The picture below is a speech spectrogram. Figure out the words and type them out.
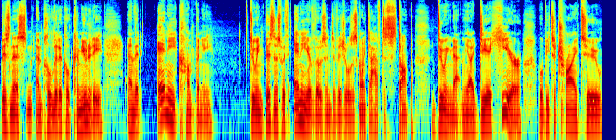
business and political community, and that any company doing business with any of those individuals is going to have to stop doing that. And the idea here will be to try to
